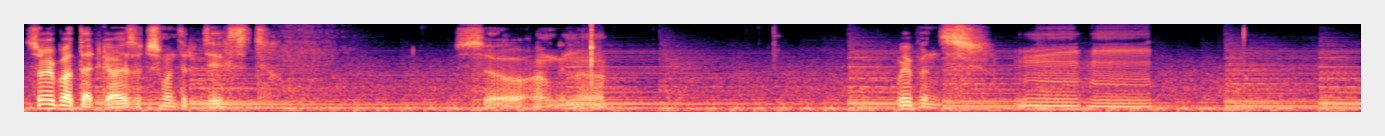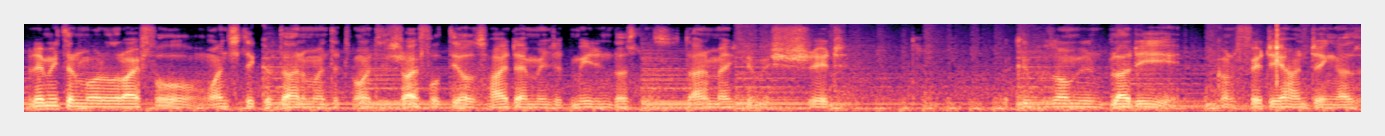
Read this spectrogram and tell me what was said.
Sorry about that, guys. I just wanted to text. So I'm gonna weapons. Mm-hmm. Remington model rifle, one stick of dynamite advantage. Rifle deals high damage at medium distance. Dynamite can be shred. Equipped with zombie and bloody confetti hunting as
